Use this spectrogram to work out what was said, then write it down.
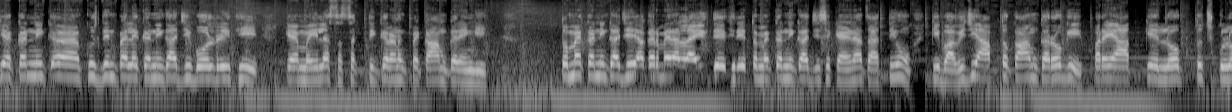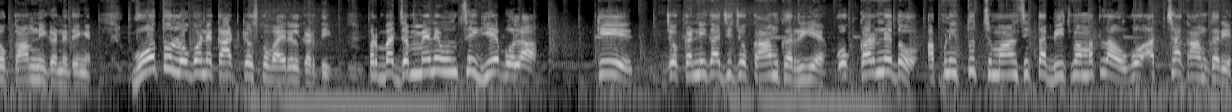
कि कनिका कुछ दिन पहले कनिका जी बोल रही थी कि महिला सशक्तिकरण पे काम करेंगी। तो मैं कनिका जी, अगर मेरा लाइव देख रही है तो मैं कनिका जी से कहना चाहती हूँ कि भाभी जी, आप तो काम करोगी, पर ये आपके लोग तुझ लोग काम नहीं करने देंगे। वो तो लोगों ने काट के उसको वायरल कर दी। पर जब मैंने उनसे ये बोला कि जो कनिका जी जो काम कर रही है, वो करने दो, अपनी तुच्छ मानसिकता बीच में मत लाओ, वो अच्छा काम करिए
